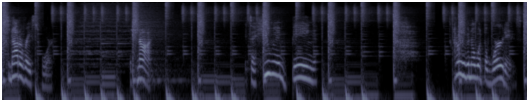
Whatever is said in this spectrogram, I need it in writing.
It's not a race war. It's not. It's a human being I don't even know what the word is.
